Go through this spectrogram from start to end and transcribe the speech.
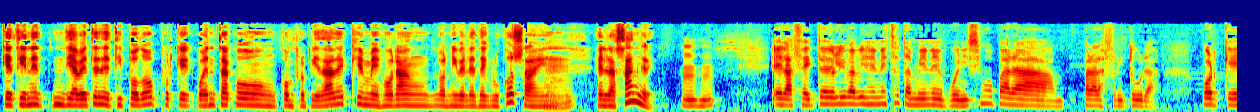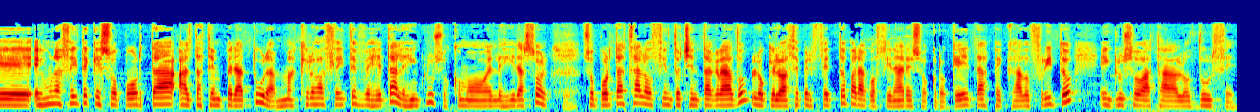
que tienen diabetes de tipo 2 porque cuenta con, propiedades que mejoran los niveles de glucosa en, la sangre. El aceite de oliva virgen extra también es buenísimo para, para la fritura porque es un aceite que soporta altas temperaturas, más que los aceites vegetales incluso, como el de girasol. Soporta hasta los 180 grados, lo que lo hace perfecto para cocinar eso, croquetas, pescado frito e incluso hasta los dulces.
